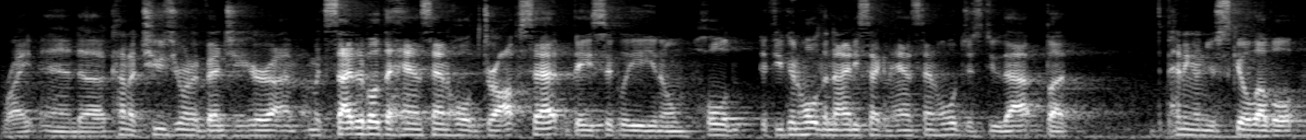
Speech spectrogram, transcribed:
right? And uh, kind of choose your own adventure here. I'm, I'm, excited about the handstand hold drop set. Basically, you know, hold if you can hold a 90 second handstand hold, just do that. But depending on your skill level,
